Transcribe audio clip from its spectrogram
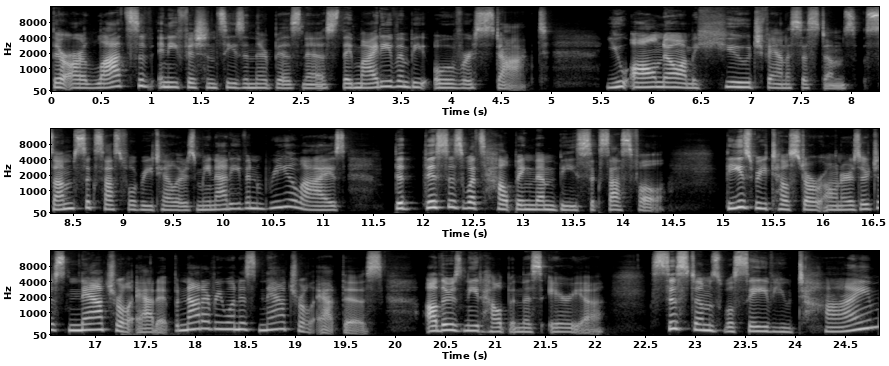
there are lots of inefficiencies in their business. They might even be overstocked. You all know I'm a huge fan of systems. Some successful retailers may not even realize that this is what's helping them be successful. These retail store owners are just natural at it, but not everyone is natural at this. Others need help in this area. Systems will save you time,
